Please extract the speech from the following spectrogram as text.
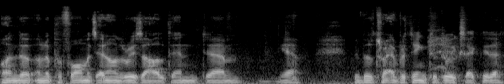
on the on the performance and on the result. And um, yeah, we will try everything to do exactly that.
